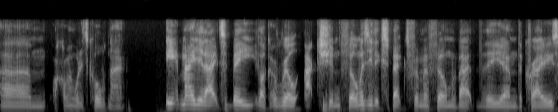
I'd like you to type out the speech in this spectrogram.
Um, I can't remember what it's called now. It made it out to be like a real action film, as you'd expect from a film about the um, the Krays.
